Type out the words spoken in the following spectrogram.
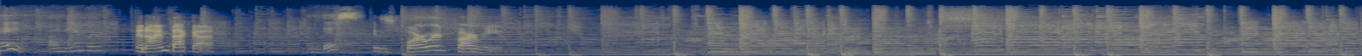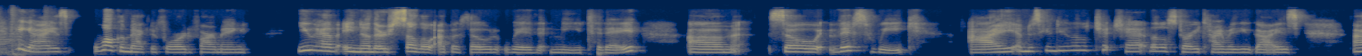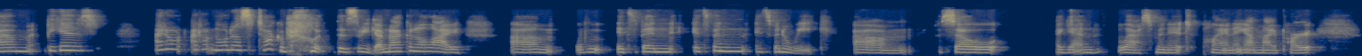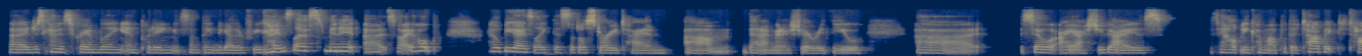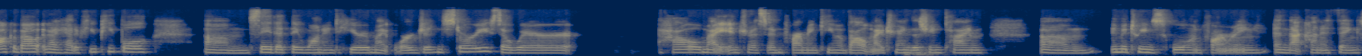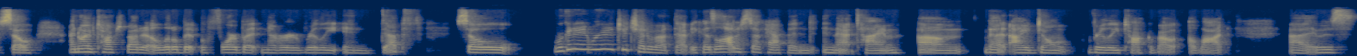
Hey, I'm Amber, And I'm Becca. and this Is Forward Farming. Hey guys, welcome back to Forward Farming. You have another solo episode with me today. Um, so this week, I am just gonna do a little chit chat, little story time with you guys, um, because I don't, I don't know what else to talk about this week. I'm not gonna lie. Um, it's been, it's been, it's been a week. Um, so again, last minute planning on my part uh, just kind of scrambling and putting something together for you guys last minute. Uh, so I hope I hope you guys like this little story time um, that I'm going to share with you. Uh, so I asked you guys to help me come up with a topic to talk about, and I had a few people um, say that they wanted to hear my origin story. So where how my interest in farming came about, my transition time um, in between school and farming and that kind of thing. So I know I've talked about it a little bit before, but never really in depth. So we're gonna we're gonna chit chat about that because a lot of stuff happened in that time um, that I don't really talk about a lot. Uh, it was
